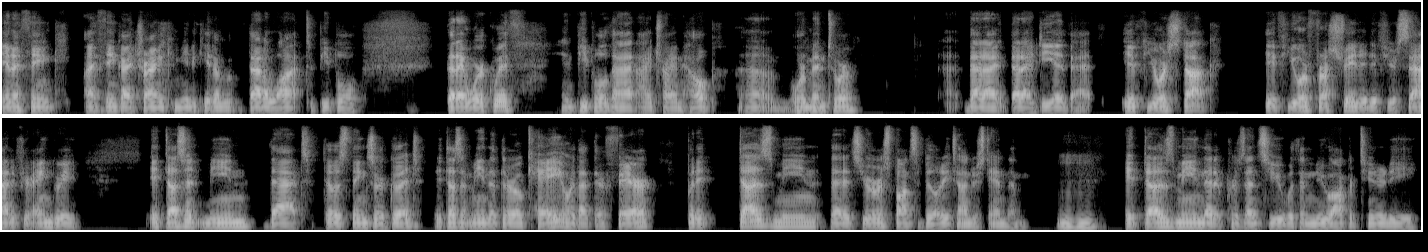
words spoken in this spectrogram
and i think i think i try and communicate that a lot to people that i work with and people that i try and help um, or mm-hmm. mentor. That I that idea that if you're stuck, if you're frustrated, if you're sad, if you're angry, it doesn't mean that those things are good. It doesn't mean that they're okay or that they're fair, but it does mean that it's your responsibility to understand them. Mm-hmm. It does mean that it presents you with a new opportunity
